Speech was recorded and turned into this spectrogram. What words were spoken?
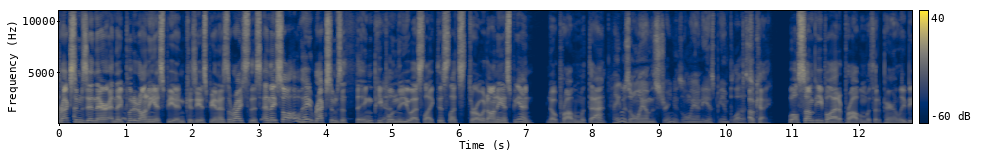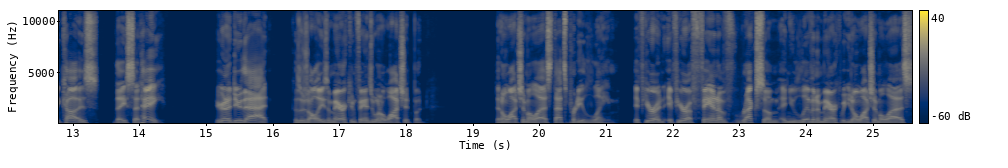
Wrexham's in there and they put it on ESPN because ESPN has the rights to this. And they saw, oh, hey, Wrexham's a thing. People Yeah. in the US like this. Let's throw it on ESPN. No problem with that. He was only on the stream. He was only on ESPN Plus. Okay. Well, some people had a problem with it apparently because they said, hey, you're going to do that because there's all these American fans who want to watch it, but they don't watch MLS. That's pretty lame. If you're an if you're a fan of Wrexham and you live in America but you don't watch MLS,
